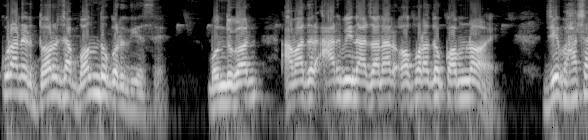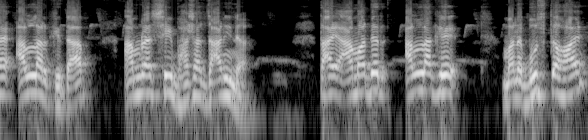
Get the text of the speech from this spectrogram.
কোরআনের দরজা বন্ধ করে দিয়েছে। বন্ধুগণ, আমাদের আরবি না জানার অপরাধও কম নয়। যে ভাষায় আল্লাহর কিতাব, আমরা সেই ভাষা জানি না। তাই আমাদের আল্লাহকে মানে বুঝতে হয়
